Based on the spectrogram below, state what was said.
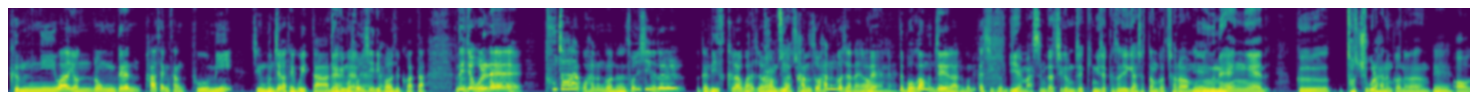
금리와 연동된 파생 상품이 지금 문제가 되고 있다. 네, 대규모 네, 손실이 네, 네. 벌어질 것 같다. 근데 이제 원래 투자라고 하는 거는 손실을 그러니까 리스크라고 하죠. 감수하죠. 감수하는 거잖아요. 네네. 네. 근데 뭐가 문제라는 겁니까 지금? 예, 맞습니다. 지금 이제 김 기자께서 얘기하셨던 것처럼 예. 은행에 그 저축을 하는 거는 예. 어.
